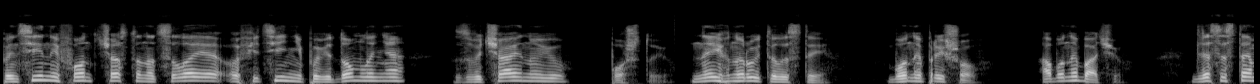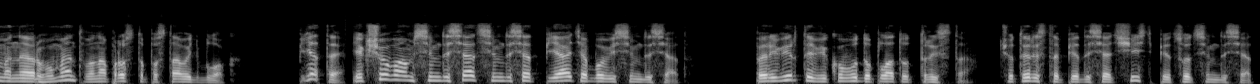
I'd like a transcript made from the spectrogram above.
Пенсійний фонд часто надсилає офіційні повідомлення звичайною поштою. Не ігноруйте листи, бо не прийшов або не бачив. Для системи не аргумент, вона просто поставить блок. П'яте. Якщо вам 70, 75 або 80, перевірте вікову доплату 300. 456 570.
